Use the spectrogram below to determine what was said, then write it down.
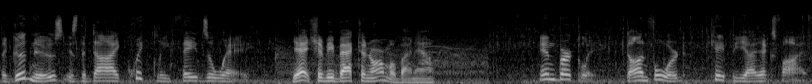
The good news is the dye quickly fades away. Yeah, it should be back to normal by now. In Berkeley, Don Ford, KPIX 5.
